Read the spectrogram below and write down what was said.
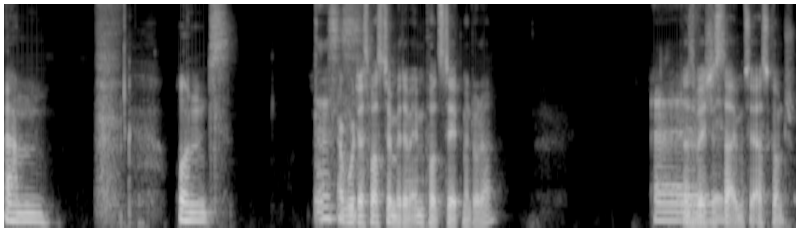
Ähm, und Das Na gut, das warst du mit dem Import-Statement, oder? Äh, also welches da eben zuerst kommt.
